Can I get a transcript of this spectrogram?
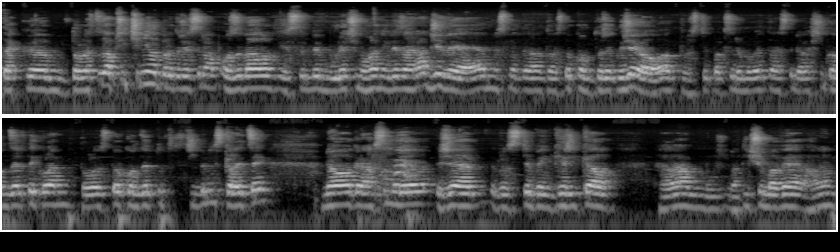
tak eh, tohle to zapříčinil, protože se nám ozval, jestli by Budeč mohl někde zahrát živě, my jsme teda tohle to konto řekli, že jo, a prostě pak si domluvili ty další koncerty kolem tohle z toho koncertu v Stříbrný skalici. No, krásný byl, že prostě Binky říkal, hele, na té Šumavě, ale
